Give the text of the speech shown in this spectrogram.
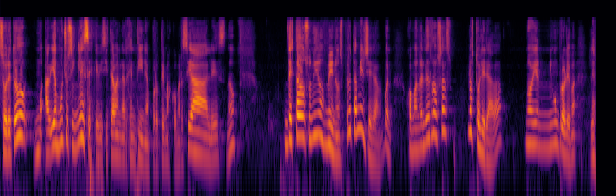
Sobre todo, había muchos ingleses que visitaban la Argentina por temas comerciales, ¿no? De Estados Unidos menos, pero también llegaban. Bueno, Juan Manuel de Rosas los toleraba, no había ningún problema, les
